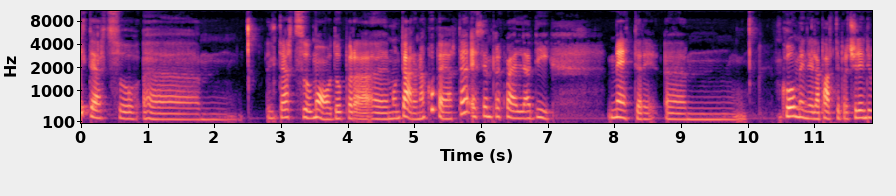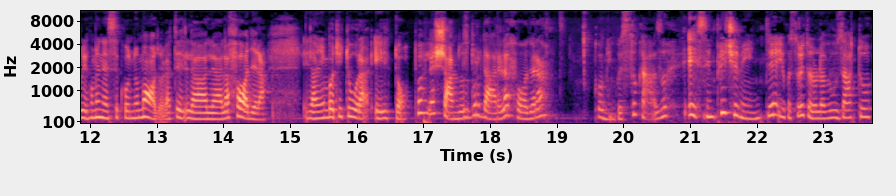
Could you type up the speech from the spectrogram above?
Il terzo, uh, il terzo modo per uh, montare una coperta è sempre quella di mettere um, come nella parte precedente, quindi come nel secondo modo, la, la, la, la fodera l'imbottitura e il top lasciando sbordare la fodera come in questo caso e semplicemente io questo metodo l'avevo usato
